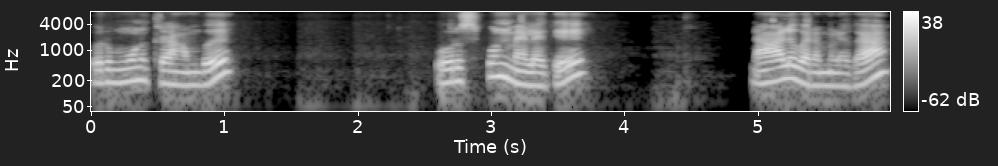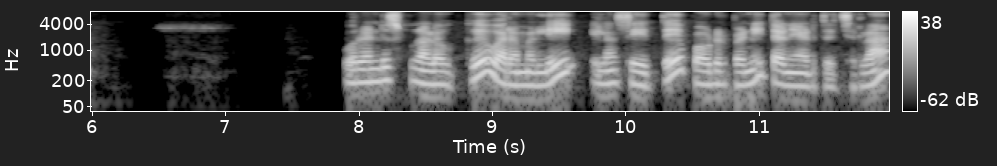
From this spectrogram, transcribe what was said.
ஒரு மூணு கிராம்பு ஒரு ஸ்பூன் மிளகு நாலு வரமிளகாய் ஒரு ரெண்டு ஸ்பூன் அளவுக்கு வரமல்லி எல்லாம் சேர்த்து பவுடர் பண்ணி தனியாக எடுத்து வச்சிடலாம்.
